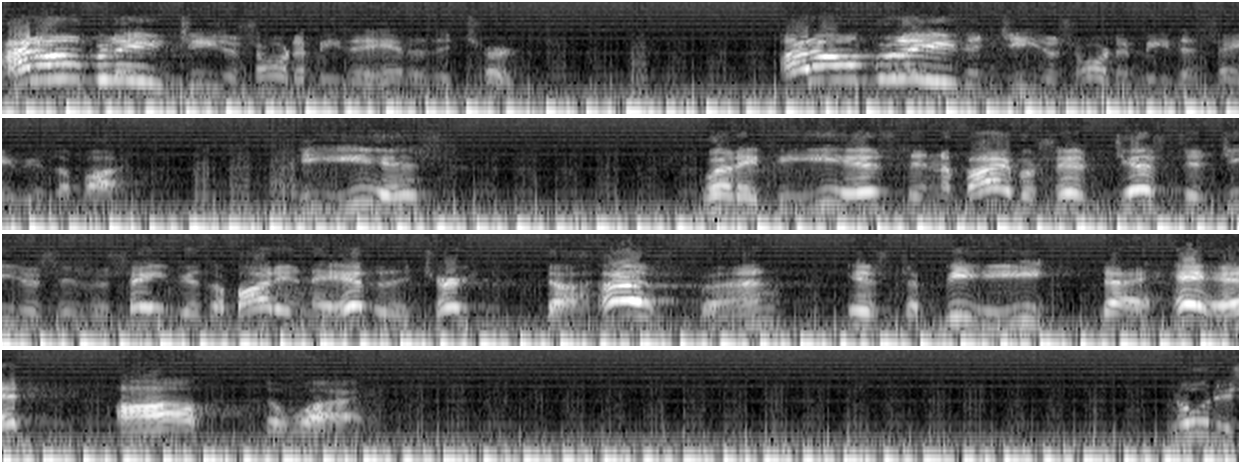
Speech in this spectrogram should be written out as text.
I don't believe Jesus ought to be the head of the church. I don't believe that Jesus ought to be the Savior of the body. He is. Well, if he is, then the Bible says just as Jesus is the Savior of the body and the head of the church, the husband is to be the head of the wife. Notice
